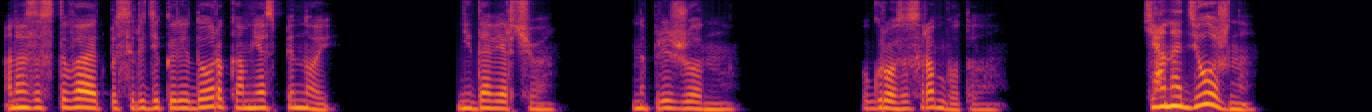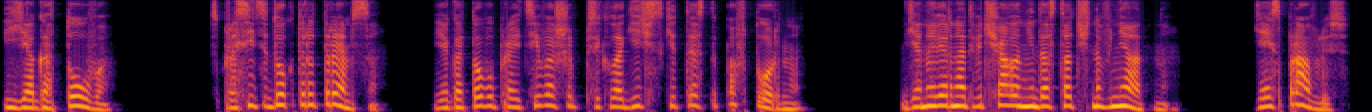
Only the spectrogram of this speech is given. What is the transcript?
Она застывает посреди коридора ко мне спиной. Недоверчиво. Напряженно. Угроза сработала. Я надежна. И я готова. Спросите доктора Тремса. Я готова пройти ваши психологические тесты повторно. Я, наверное, отвечала недостаточно внятно. Я исправлюсь.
